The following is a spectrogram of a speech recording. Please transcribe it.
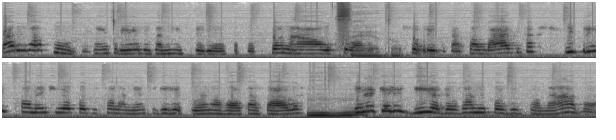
vários assuntos, entre eles a minha experiência profissional, sobre educação básica e principalmente meu posicionamento de retorno à volta às aulas. Uhum. E naqueles dias eu já me posicionava,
